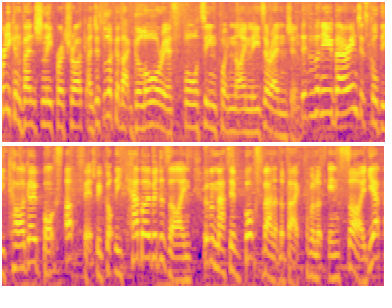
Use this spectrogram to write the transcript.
pretty conventionally for a truck. And just look at that glorious 14.9 litre engine. This is a new variant. It's called the Cargo Box Upfit. We've got the cab over design with a massive box van at the back. Let's have a look inside. Yep,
